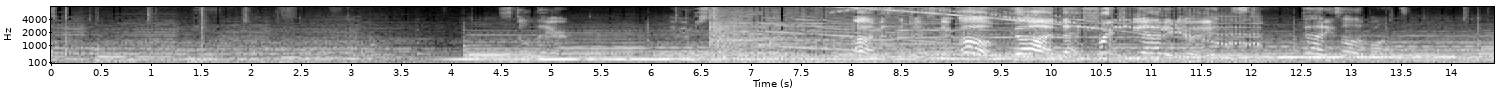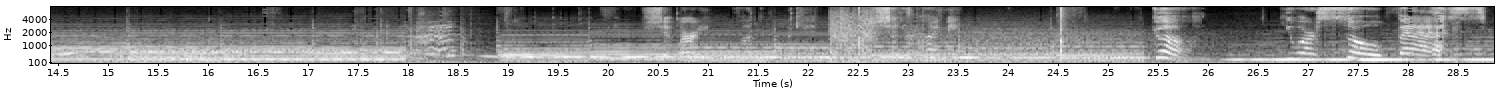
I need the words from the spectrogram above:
Still there. Maybe I'm just. Oh, I missed the jump scare. Oh, God, that freaked me out anyways. God, he's all up on. Shit, where are you? Fuck. Shit, he's behind me. God, you are so fast.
